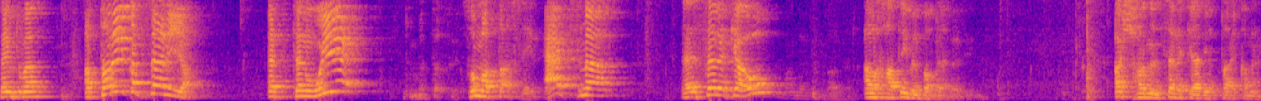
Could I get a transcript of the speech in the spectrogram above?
فهمتم هذا؟ الطريقة الثانية التنويع ثم التأصيل عكس ما سلكه الخطيب البغدادي أشهر من سلك هذه الطريقة من؟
